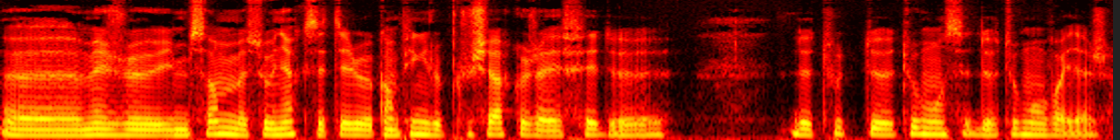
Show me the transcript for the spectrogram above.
mais je, il me semble me souvenir que c'était le camping le plus cher que j'avais fait de, de, tout, de, tout mon, de tout mon voyage.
